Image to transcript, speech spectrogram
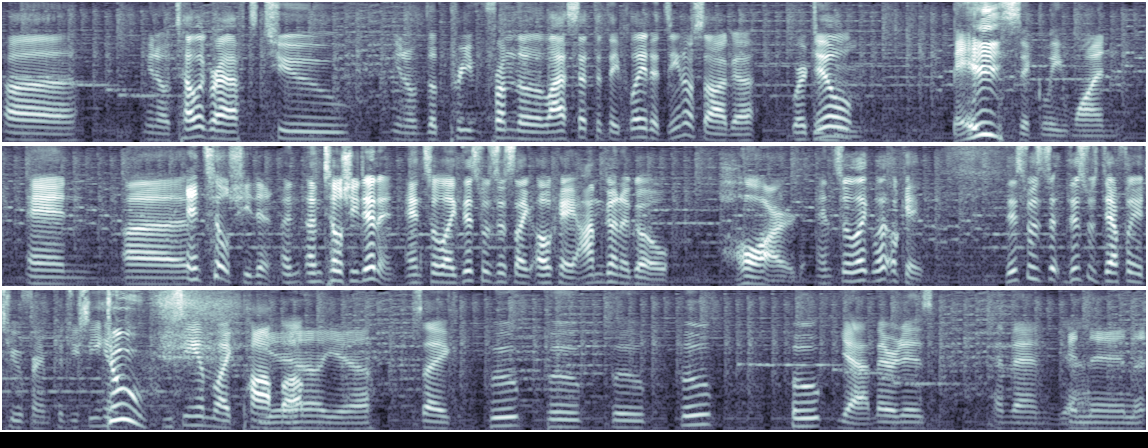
uh, you know telegraphed to you know the pre from the last set that they played at Xenosaga, where Dill basically won, and uh, Until she didn't. un- until she didn't. And so like this was just like okay, I'm gonna go hard. And so like okay, this was this was definitely a two frame because you see him you see him like pop yeah, up. yeah. It's like boop boop boop boop boop. Yeah, there it is. And then yeah, And then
